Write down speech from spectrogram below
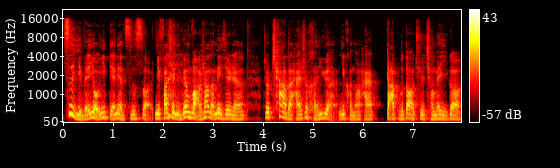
自以为有一点点姿色，你发现你跟网上的那些人就差的还是很远，你可能还达不到去成为一个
